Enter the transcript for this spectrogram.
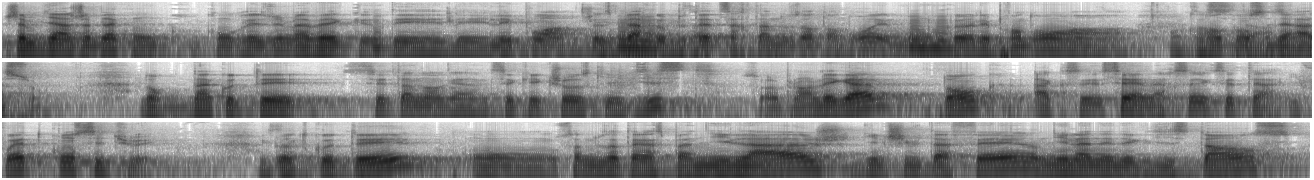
j'aime bien, j'aime bien qu'on qu'on résume avec des, les, les points. J'espère Mhm. que peut-être certains nous entendront et donc Mhm. euh, les prendront en, en en considération. considération. Donc d'un côté, c'est un organe, c'est quelque chose qui existe sur le plan légal, donc accès CNRC, etc. Il faut être constitué. De l'autre côté, on- ça ne nous intéresse pas ni l'âge, ni le chiffre d'affaires, ni l'année d'existence,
